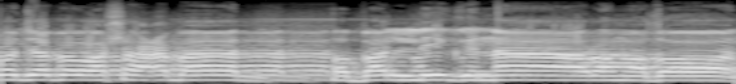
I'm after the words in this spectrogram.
রজব ও বাল্লিগ না রমাদন।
